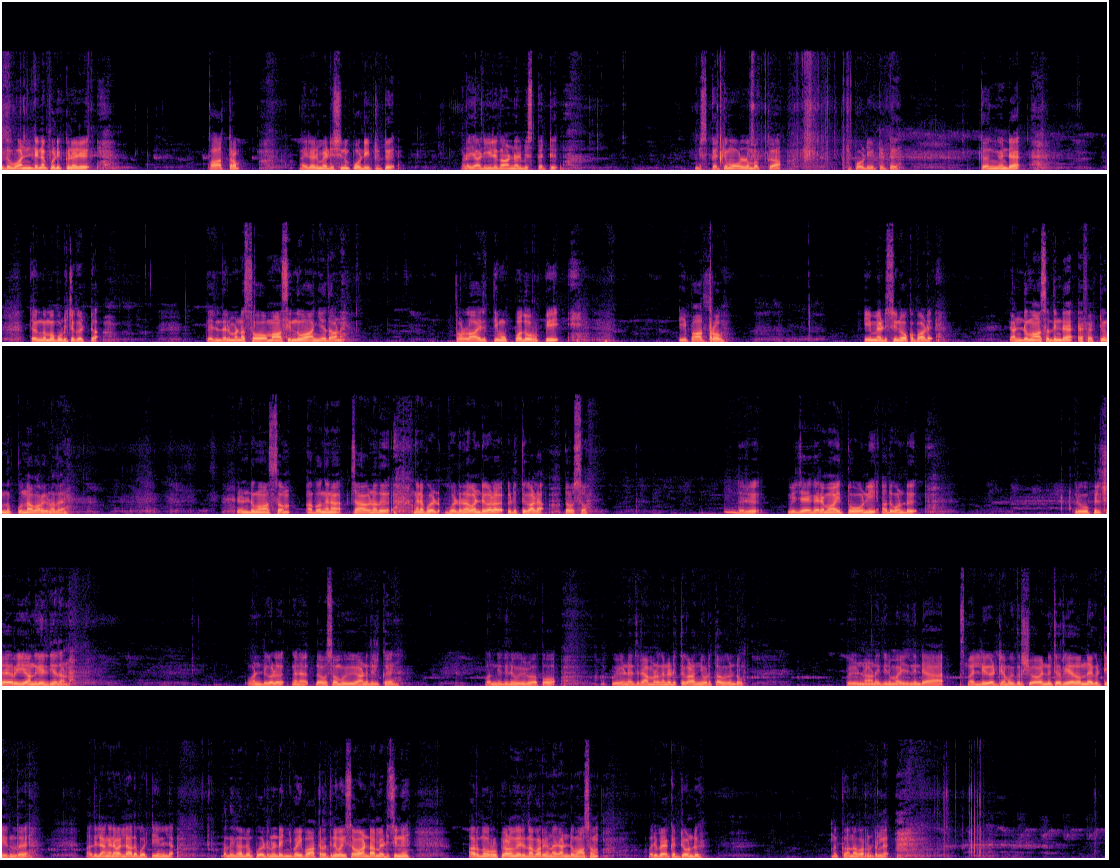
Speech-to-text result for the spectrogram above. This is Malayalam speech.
ഇത് വണ്ടിനെ പിടിക്കണൊരു പാത്രം. അതിലൊരു മെഡിസിനും പൊടിയിട്ടിട്ട് അവിടെ ഈ അടിയിൽ കാണുന്ന ഒരു ബിസ്ക്കറ്റ്. ബിസ്ക്കറ്റ് മുകളിലും വെക്കുക. പൊടിയിട്ടിട്ട് തെങ്ങിന്റെ തെങ്ങുമ്മ പിടിച്ച് കെട്ടുക. പെരിന്തൽമണ്ണ സോമാസിൽ നിന്ന് വാങ്ങിയതാണ്. തൊള്ളായിരത്തി മുപ്പത് ഉറുപ്പി ഈ പാത്രവും ഈ മെഡിസിനും ഒക്കെ പാടെ. രണ്ട് മാസത്തിന്റെ എഫക്റ്റ് നിൽക്കുന്ന പറയണത്. രണ്ട് മാസം അപ്പോൾ ഇങ്ങനെ ചാകണത് ഇങ്ങനെ പെട- പെടുന്ന വണ്ടുകളെ എടുത്ത് കളയാം ദിവസം. ഇതൊരു വിജയകരമായി തോന്നി അതുകൊണ്ട് ഗ്രൂപ്പിൽ ഷെയർ ചെയ്യാമെന്ന് കരുതിയതാണ്. വണ്ടുകൾ ഇങ്ങനെ ദിവസം വീഴുകയാണ് ഇതിൽക്ക്. വന്നിതിൽ വീഴും. അപ്പോൾ വീണതിന് നമ്മളിങ്ങനെ എടുത്ത് കളഞ്ഞു കൊടുത്താൽ വീണ്ടും. വീണാണ് ഇതിന് മരുന്നിന്റെ ആ സ്മെല്ല് കേട്ടി നമുക്ക് കൃഷിഭവനിൽ ചെറിയതൊന്നേ കിട്ടിയിരുന്നത്. അതിലങ്ങനെ വല്ലാതെ പെട്ടിയില്ല അപ്പം അതിൽ നല്ലോണം പെടുന്നുണ്ട്. ഇനിയിപ്പോൾ ഈ പാത്രത്തിന് പൈസ വേണ്ട മെഡിസിന്. അറുന്നൂറ് റുപ്യോളം വരുന്ന പറയണത് രണ്ട് മാസം ഒരു പാക്കറ്റ് കൊണ്ട് നിൽക്കാമെന്നാണ് പറഞ്ഞിട്ടുള്ളത്.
